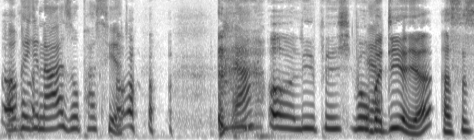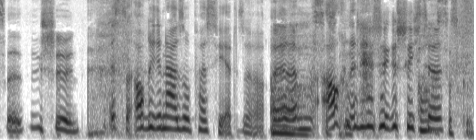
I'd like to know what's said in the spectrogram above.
Original so passiert. Ja? Oh, lieb ich. Wo, ja. bei dir, ja? Hast du es äh, schön. Ist original so passiert. So. Oh, ähm, auch eine nette Geschichte. Oh, ist das gut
